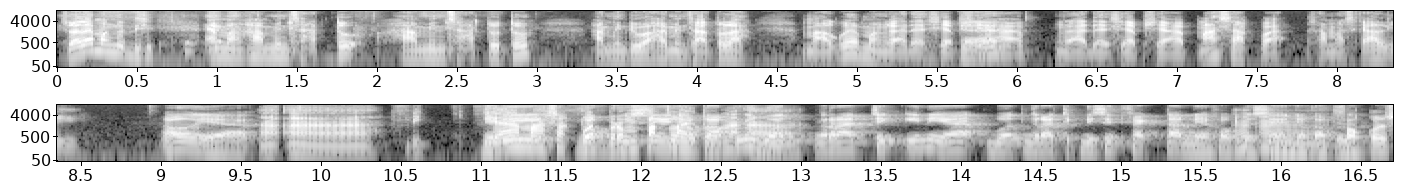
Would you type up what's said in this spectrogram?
Soalnya emang di, emang hamin satu, hamin satu tuh, hamin dua, hamin satu lah. Mak gue emang nggak ada siap-siap, nggak ada siap-siap masak pak sama sekali. Oh ya. Heeh. Di, ya masak buat berempat lah itu. Nyokap heeh. buat ngeracik ini ya, buat ngeracik disinfektan ya fokusnya Mm-mm. nyokap lu. Fokus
